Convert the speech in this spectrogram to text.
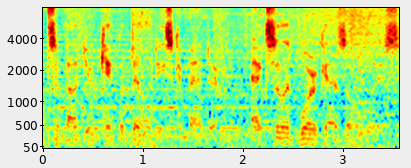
doubts about your capabilities, Commander. Excellent work as always.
